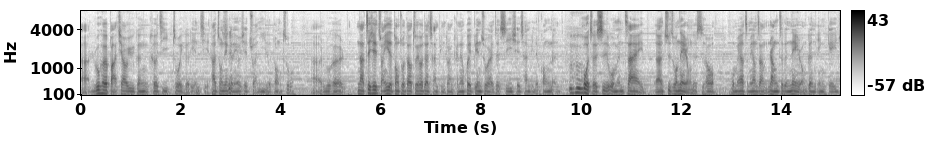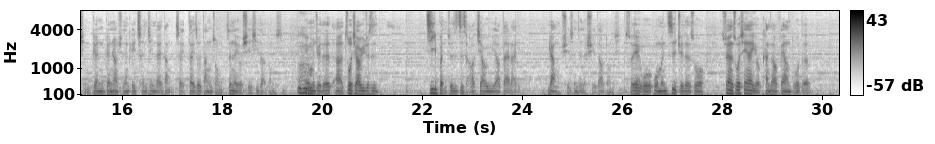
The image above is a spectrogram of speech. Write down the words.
啊、呃，如何把教育跟科技做一个连接？它中间可能有一些转移的动作。呃，如何？那这些转移的动作到最后在产品端可能会变出来的是一些产品的功能，嗯、或者是我们在呃制作内容的时候，我们要怎么样让让这个内容更 engaging，跟跟让学生可以沉浸在当在在这当中真的有学习到东西。嗯、因为我们觉得呃做教育就是基本就是至少要教育要带来让学生真的学到东西。所以我我们是觉得说，虽然说现在有看到非常多的。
